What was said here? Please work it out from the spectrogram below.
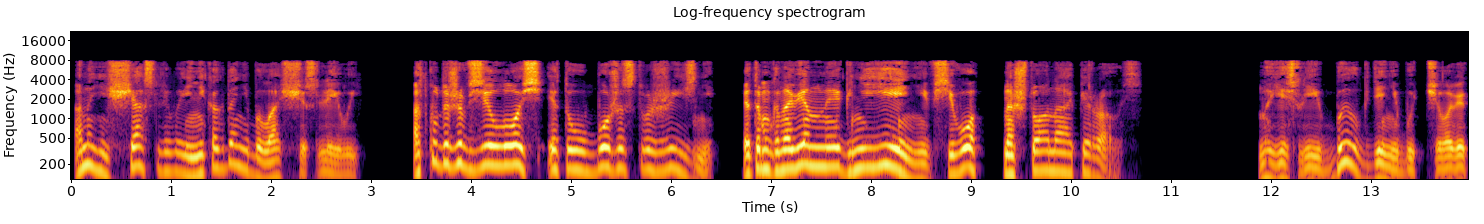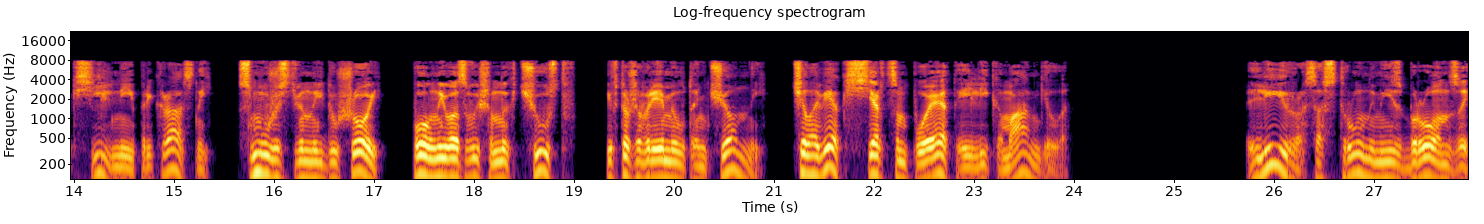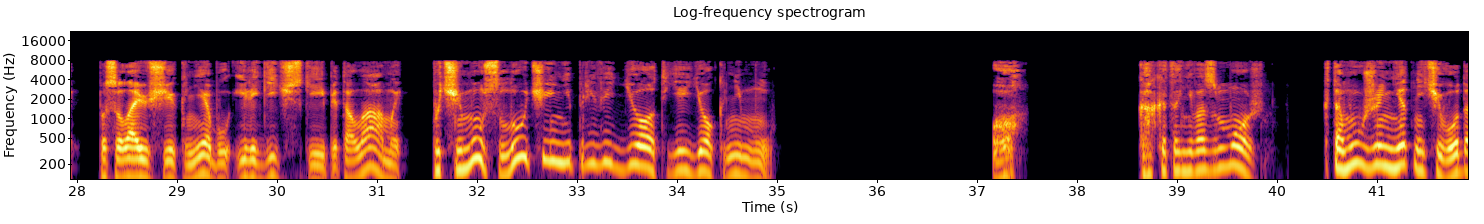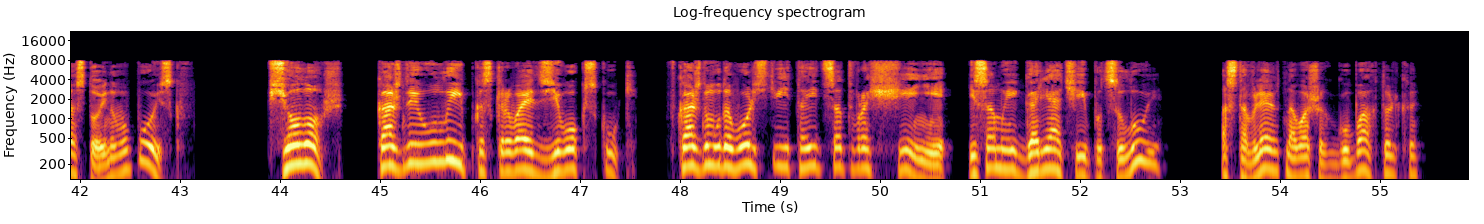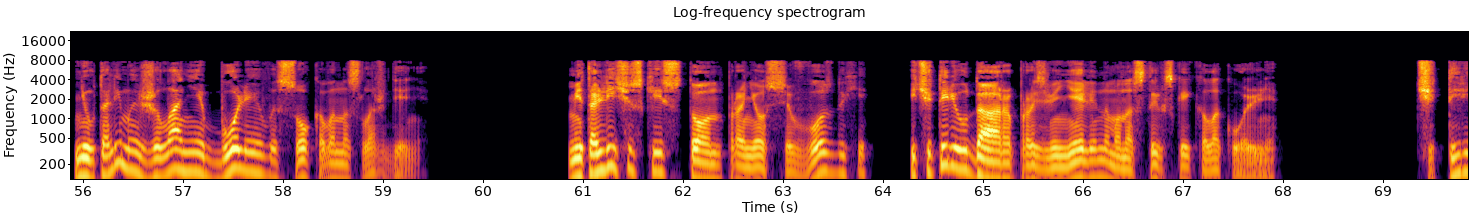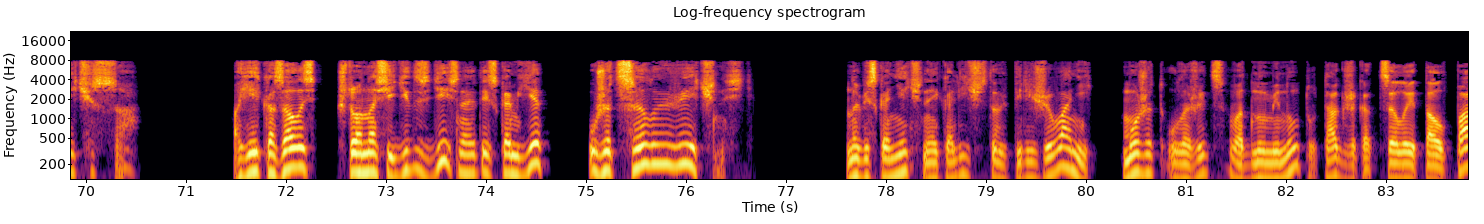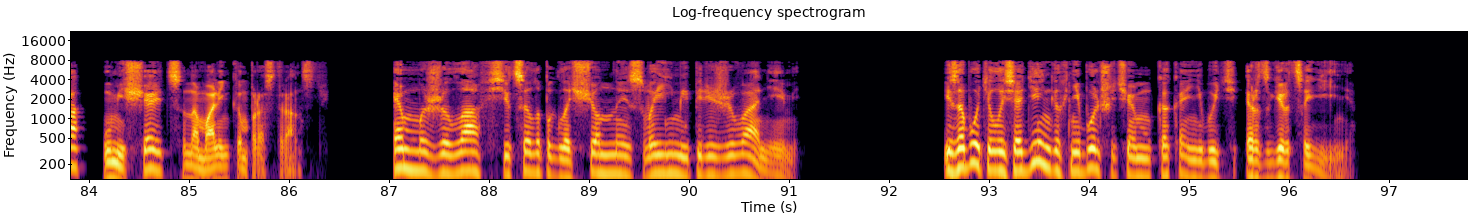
Она несчастлива и никогда не была счастливой. Откуда же взялось это убожество жизни, это мгновенное гниение всего, на что она опиралась? Но если и был где-нибудь человек сильный и прекрасный, с мужественной душой, полный возвышенных чувств и в то же время утонченный, человек с сердцем поэта и ликом ангела. Лира со струнами из бронзы, посылающие к небу элегические эпиталамы, почему случай не приведет ее к нему? О, как это невозможно! К тому же нет ничего достойного поисков. Все ложь, каждая улыбка скрывает зевок скуки, в каждом удовольствии таится отвращение, и самые горячие поцелуи оставляют на ваших губах только неутолимое желание более высокого наслаждения. Металлический стон пронесся в воздухе, и четыре удара прозвенели на монастырской колокольне. Четыре часа. А ей казалось, что она сидит здесь, на этой скамье, уже целую вечность. Но бесконечное количество переживаний может уложиться в одну минуту, так же, как целая толпа умещается на маленьком пространстве. Эмма жила всецело поглощенная своими переживаниями и заботилась о деньгах не больше, чем какая-нибудь эрцгерцогиня.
